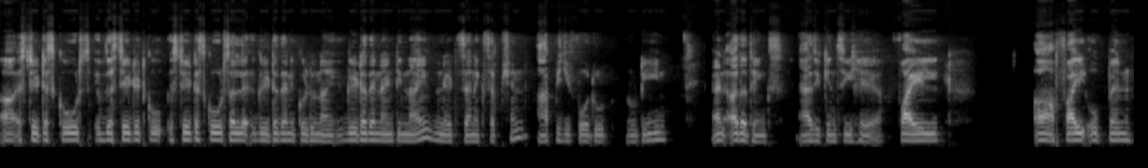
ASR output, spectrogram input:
uh, status codes if the stated co status codes are greater than equal to 9 greater than 99 then it's an exception rpg4 routine and other things. As you can see here file uh, file open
